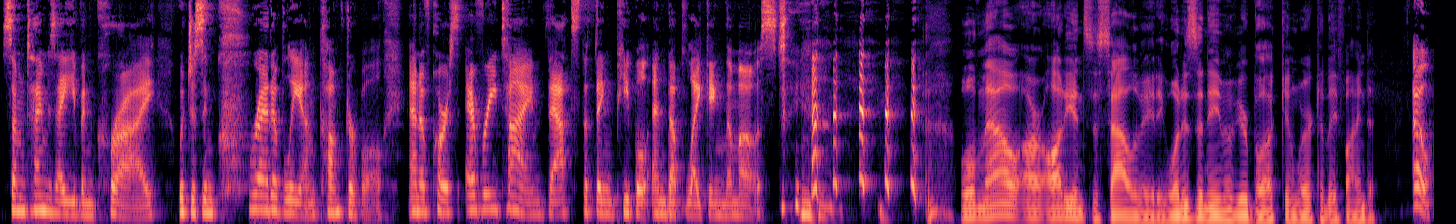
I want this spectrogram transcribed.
Sometimes I even cry, which is incredibly uncomfortable. And of course, every time that's the thing people end up liking the most. well, now our audience is salivating. What is the name of your book and where can they find it? Oh,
